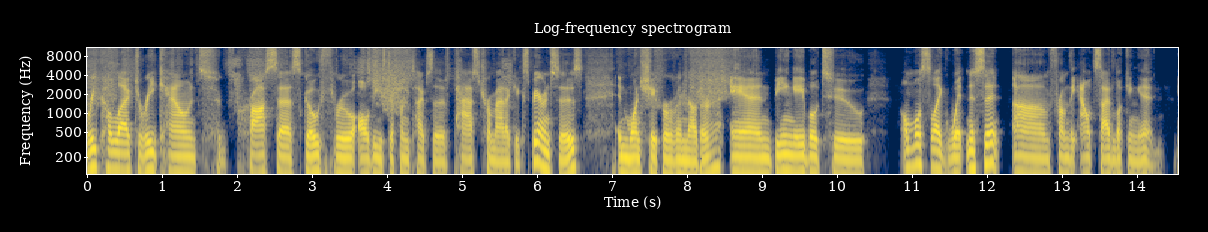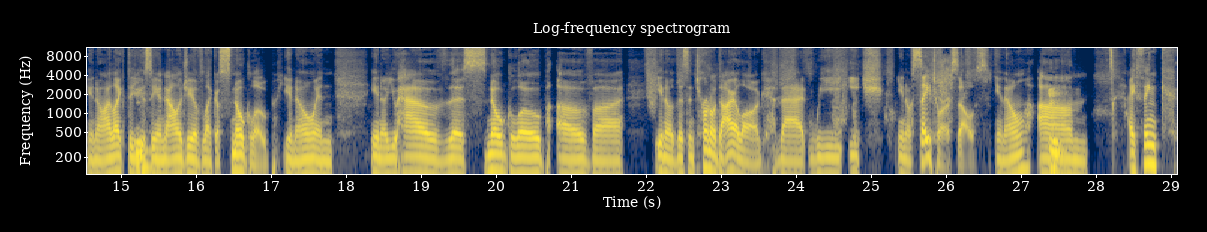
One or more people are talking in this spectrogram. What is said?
recollect, recount, process, go through all these different types of past traumatic experiences in one shape or another, and being able to almost like witness it um, from the outside looking in. You know, I like to mm-hmm. use the analogy of like a snow globe, you know, and you know, you have this snow globe of uh, you know this internal dialogue that we each you know say to ourselves you know hmm. um i think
